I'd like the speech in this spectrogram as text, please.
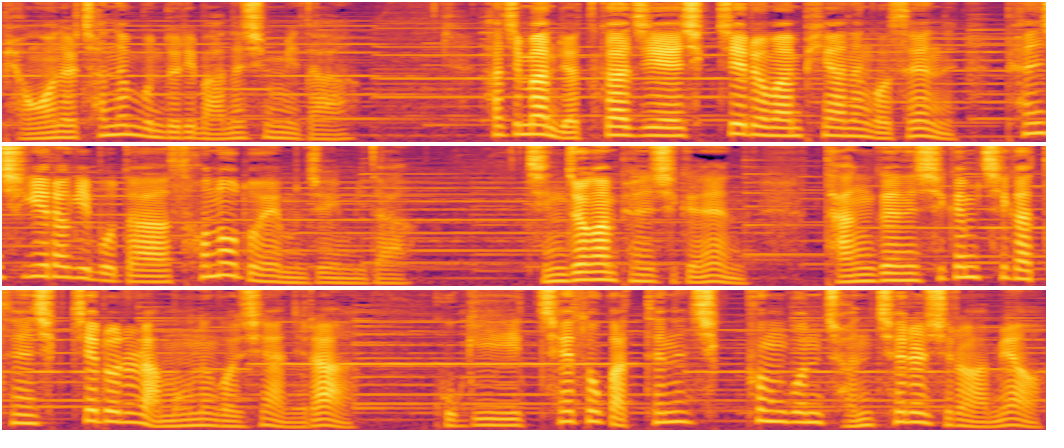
병원을 찾는 분들이 많으십니다. 하지만 몇 가지의 식재료만 피하는 것은 편식이라기보다 선호도의 문제입니다. 진정한 편식은 당근, 시금치 같은 식재료를 안 먹는 것이 아니라 고기, 채소 같은 식품군 전체를 싫어하며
